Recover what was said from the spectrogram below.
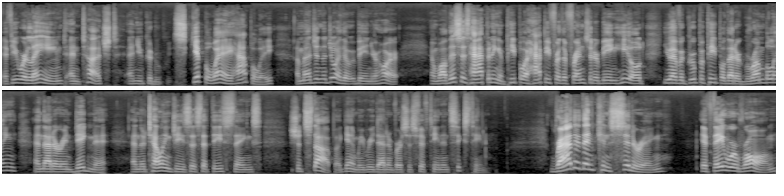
If you were lamed and touched and you could skip away happily, imagine the joy that would be in your heart. And while this is happening and people are happy for the friends that are being healed, you have a group of people that are grumbling and that are indignant, and they're telling Jesus that these things should stop. Again, we read that in verses 15 and 16 rather than considering if they were wrong,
